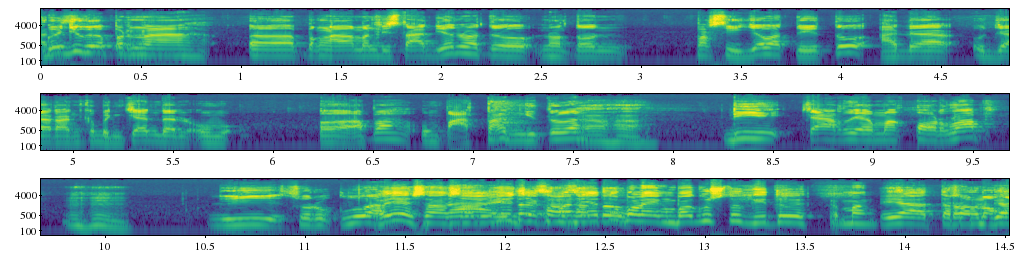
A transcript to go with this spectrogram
Gue juga pernah eh, pengalaman di stadion waktu nonton Persija waktu itu ada ujaran kebencian dan um- eh, apa umpatan gitulah. Aha. Dicari sama korlap, disuruh keluar. Oh iya salah Nah, satunya itu Jack salah Mania satu. itu kalau yang bagus tuh gitu emang. Iya terorganisasi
